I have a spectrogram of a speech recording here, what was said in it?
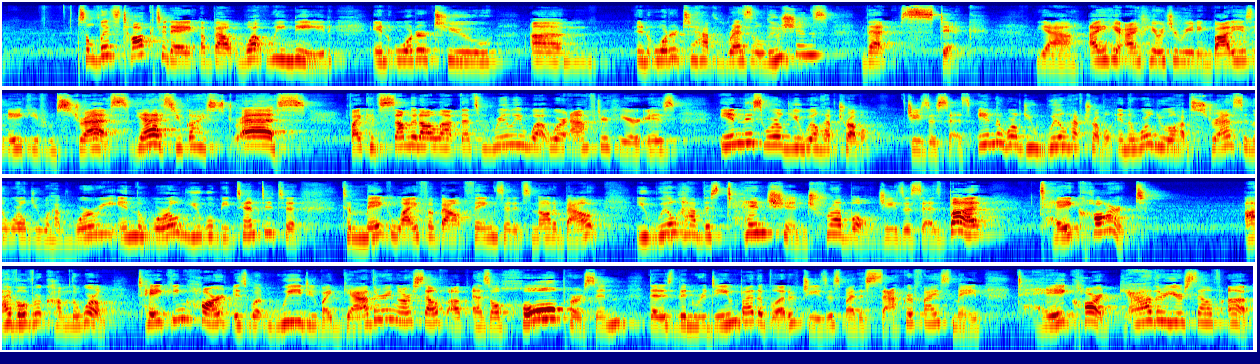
So, let's talk today about what we need in order to um, in order to have resolutions that stick. Yeah, I hear I hear what you're reading. Body is achy from stress. Yes, you guys stress. If I could sum it all up, that's really what we're after here is in this world you will have trouble. Jesus says, in the world you will have trouble. In the world you will have stress, in the world you will have worry, in the world you will be tempted to to make life about things that it's not about. You will have this tension, trouble, Jesus says. But Take heart. I've overcome the world. Taking heart is what we do by gathering ourselves up as a whole person that has been redeemed by the blood of Jesus, by the sacrifice made. Take heart, gather yourself up.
